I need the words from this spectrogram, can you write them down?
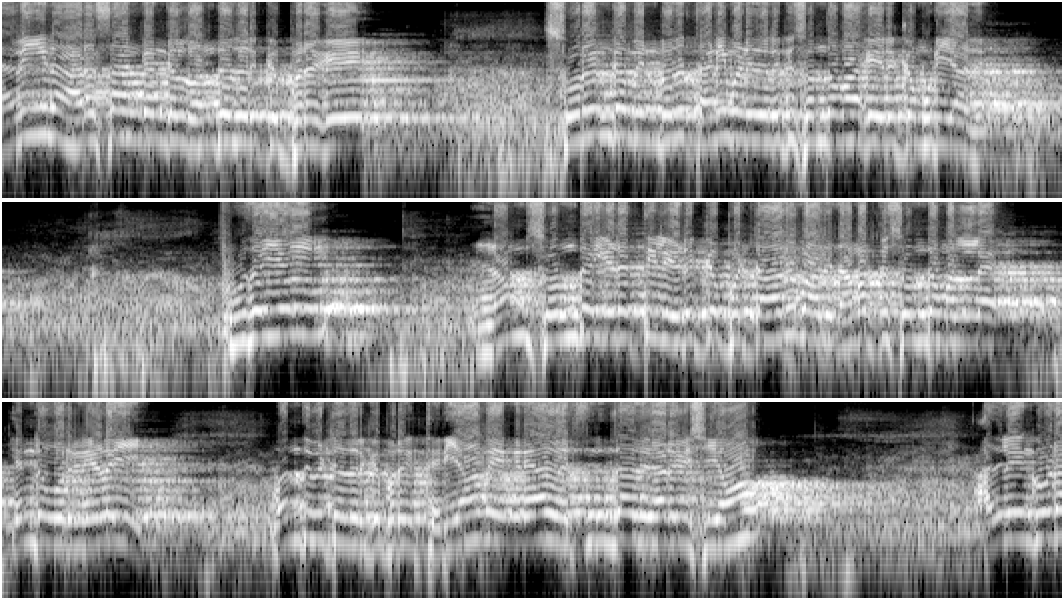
நவீன அரசாங்கங்கள் வந்ததற்கு பிறகு சுரங்கம் என்பது தனி மனிதனுக்கு சொந்தமாக இருக்க முடியாது. புதையல் நம் சொந்த இடத்தில் எடுக்கப்பட்டாலும் அது நமக்கு சொந்தம் அல்ல என்ற ஒரு நிலை வந்துவிட்டதற்கு பிறகு தெரியாம எங்கனையாவது வச்சிருந்தா அது வேற விஷயம். அதுலயும் கூட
